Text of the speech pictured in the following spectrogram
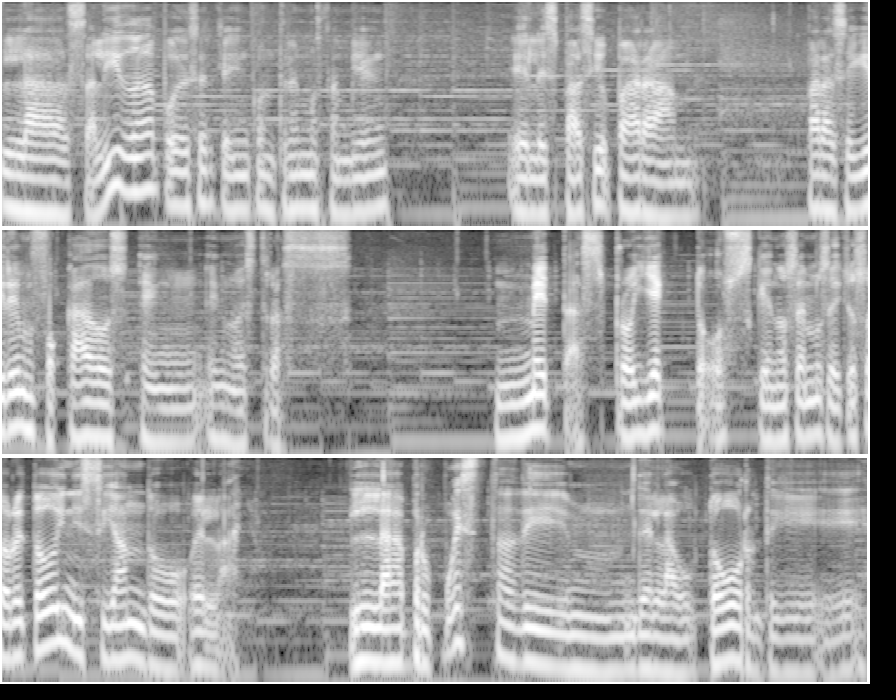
la salida, puede ser que ahí encontremos también el espacio para, para seguir enfocados en, nuestras metas, proyectos que nos hemos hecho, sobre todo iniciando el año. La propuesta del autor de,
